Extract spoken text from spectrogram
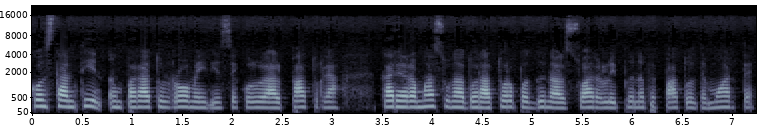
Constantin, împăratul Romei din secolul al IV-lea, care a rămas un adorator păgân al soarelui până pe patul de moarte,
